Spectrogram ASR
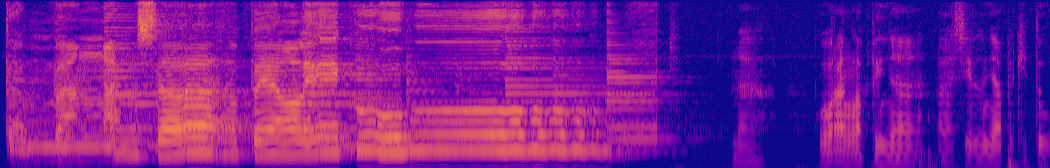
Kembangan sepeleku. Nah kurang lebihnya hasilnya begitu.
